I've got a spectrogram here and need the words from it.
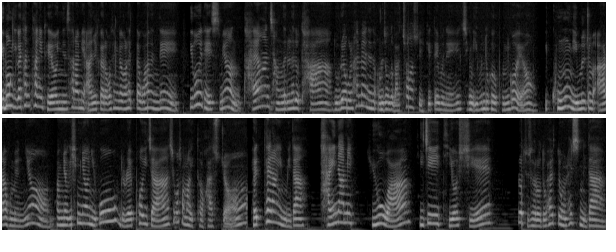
기본기가 탄탄히 되어 있는 사람이 아닐까라고 생각을 했다고 하는데 기본이 돼 있으면 다양한 장르를 해도 다 노력을 하면은 어느 정도 맞춰갈 수 있기 때문에 지금 이분도 그거 본 거예요. 이 공님을 좀 알아보면요. 경력이 10년이고 래퍼이자 싱어송라이터 가수죠. 베테랑입니다. 다이나믹 듀오와 DJ 디오씨의 프로듀서로도 활동을 했습니다.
